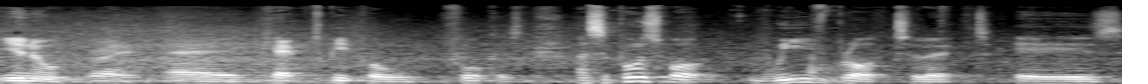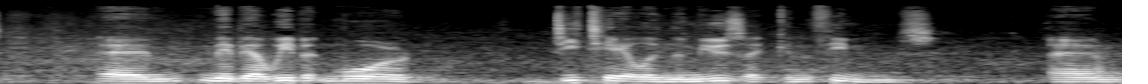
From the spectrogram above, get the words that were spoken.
you know, Right. uh, kept people focused. I suppose what we've brought to it is um, maybe a wee bit more detail in the music and themes, um,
